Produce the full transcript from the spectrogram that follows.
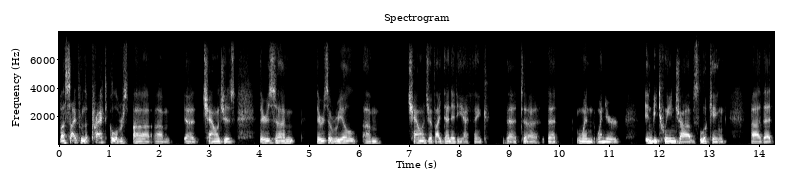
aside from the practical uh, um, uh, challenges, there's um, there's a real um, challenge of identity. I think that uh, that when when you're in between jobs looking uh, that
